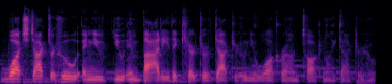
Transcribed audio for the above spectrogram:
watch Doctor Who and you, you embody the character of Doctor Who and you walk around talking like Doctor Who.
